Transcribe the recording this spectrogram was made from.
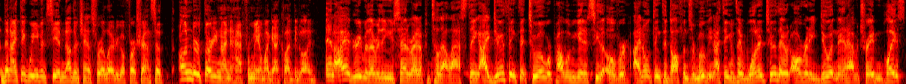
then I think we even see another chance for Helaire to go first round. So under 39 and a half for me on my guy Clyde the Glide. And I agreed with everything you said right up until that last thing. I do think that Tua, we're probably going to see the over. I don't think the Dolphins are moving. I think if they wanted to, they would already do it and they'd have a trade in place.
